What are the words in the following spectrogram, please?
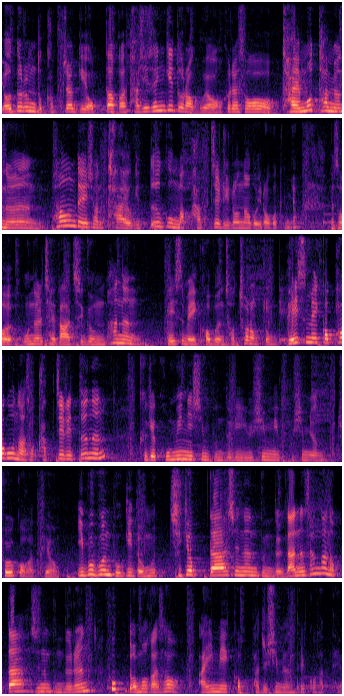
여드름도 갑자기 없다가 다시 생기더라고요. 그래서 잘못하면은 파운데이션 다 여기 뜨고 막 각질 일어나고 이러거든요. 그래서 오늘 제가 지금 하는 베이스 메이크업은 저처럼 좀 베이스 메이크업 하고 나서 각질이 뜨는 그게 고민이신 분들이 유심히 보시면 좋을 것 같아요. 이 부분 보기 너무 지겹다 하시는 분들, 나는 상관없다 하시는 분들은 훅 넘어가서 아이 메이크업 봐주시면 될 것 같아요.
